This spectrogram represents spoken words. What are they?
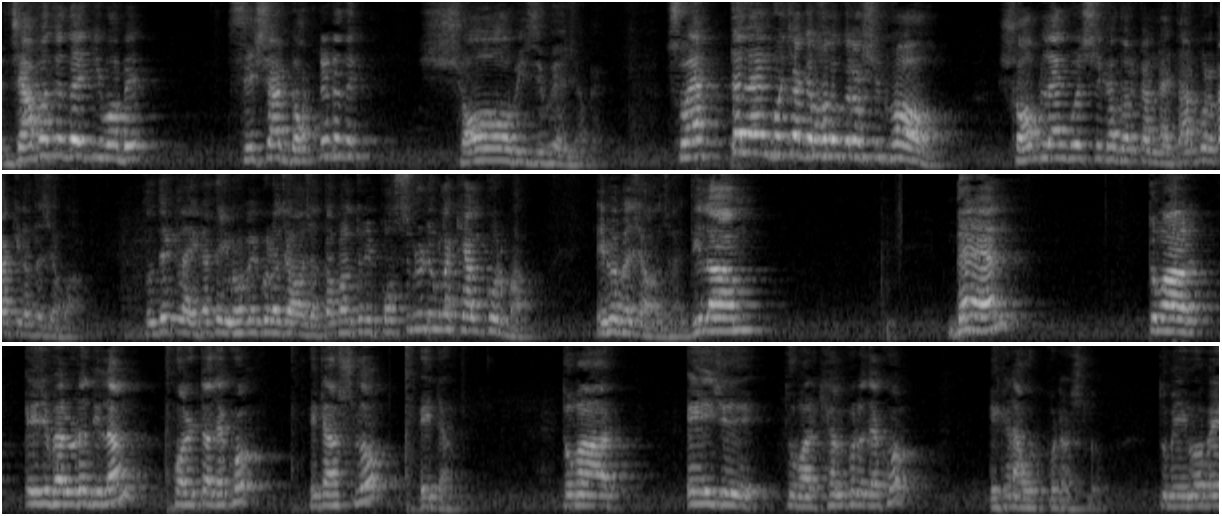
জাভাতে দেয় কীভাবে? সি শার্প ডট নেটে দেয় সব ইজি হয়ে যাবে। সো একটা ল্যাঙ্গুয়েজ আগে ভালো করে শিখো। সব ল্যাঙ্গুয়েজ শেখা দরকার নাই, তারপরে বাকিটাতে যাবা। তো দেখলা, এটাতে এইভাবে করে যাওয়া যায়। তারপরে তুমি পসিবিলিটিগুলো খেয়াল করবা। এইভাবে যাওয়া যায়। দিলাম। দেন তোমার এই যে ভ্যালুটা দিলাম, পরেরটা দেখো, এটা আসলো এটা তোমার, এই যে তোমার খেয়াল করে দেখো, এখানে আউটপুট আসলো। তুমি এইভাবে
